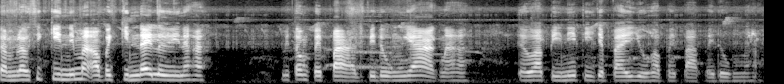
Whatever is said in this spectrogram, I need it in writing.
สำหรับที่กินนี่มาเอาไปกินได้เลยนะคะ ไม่ต้องไปป่าไปดงยากนะคะ แต่ว่าปีนี้ตีจะไปอยู่ค่ะไปป่าไปดงนะคะ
